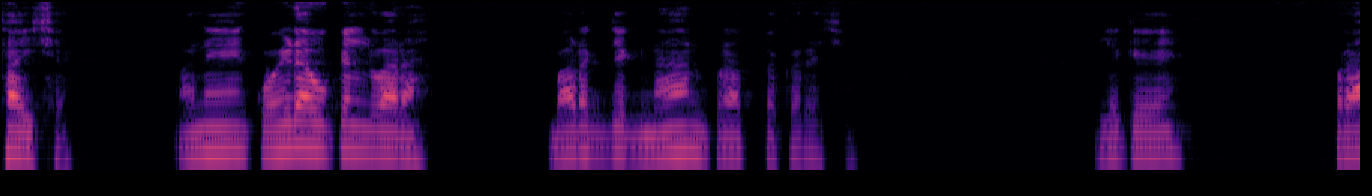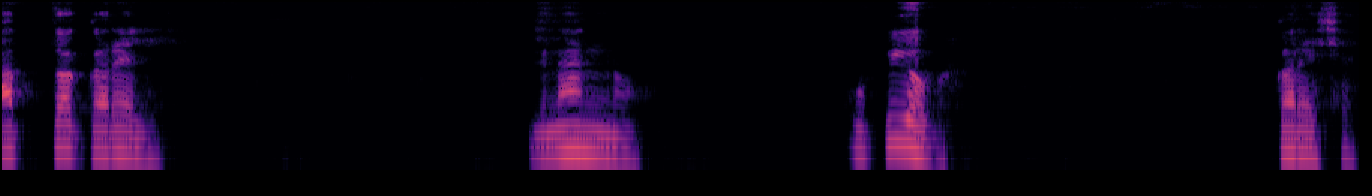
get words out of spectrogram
થાય છે. અને કોયડા ઉકેલ દ્વારા બાળક જે જ્ઞાન પ્રાપ્ત કરે છે. એટલે કે પ્રાપ્ત કરેલ જ્ઞાનનો ઉપયોગ કરે છે.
